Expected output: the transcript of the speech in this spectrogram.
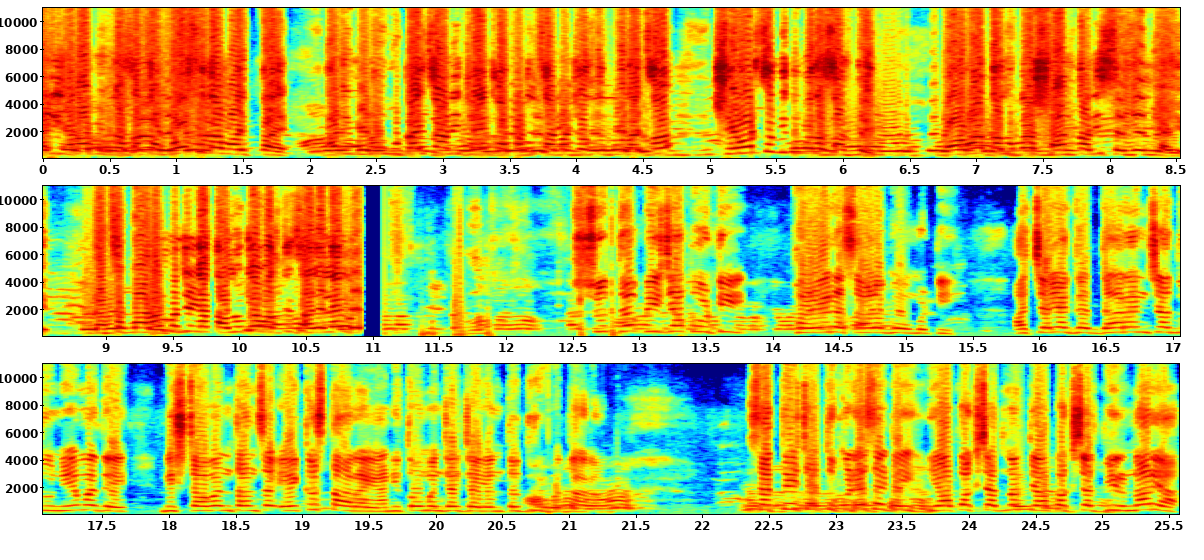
आणि याला विकासाचा वय सुद्धा माहीत नाही. आणि म्हणून उठायचं आणि जयंतराव पाटील साहेबांच्या बोलायचं शेवटचं मी तुम्हाला सांगते. वाळवा तालुका शांत आणि संयमी आहे. त्याचं कारण म्हणजे या तालुक्यावरती झालेले शुद्ध बीजापोटी फळे रसाळ गोमटी. आजच्या या गद्दारांच्या दुनियेमध्ये निष्ठावंतांचा एकच तारा आहे आणि तो म्हणजे जयंत ध्रुव तारा. सत्तेच्या तुकड्यासाठी या पक्षातनं त्या पक्षात फिरणाऱ्या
